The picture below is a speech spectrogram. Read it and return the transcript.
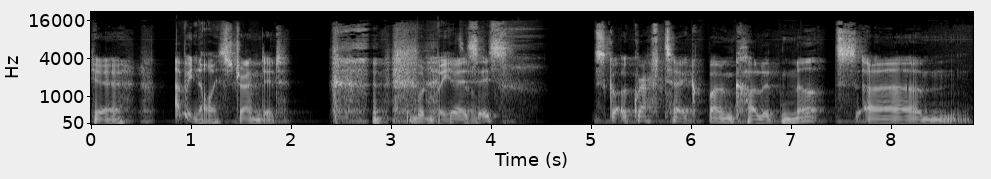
Yeah, That'd be nice. stranded. It wouldn't be. Yeah, it's, it's it's got a Graph Tech bone coloured nuts. Um,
